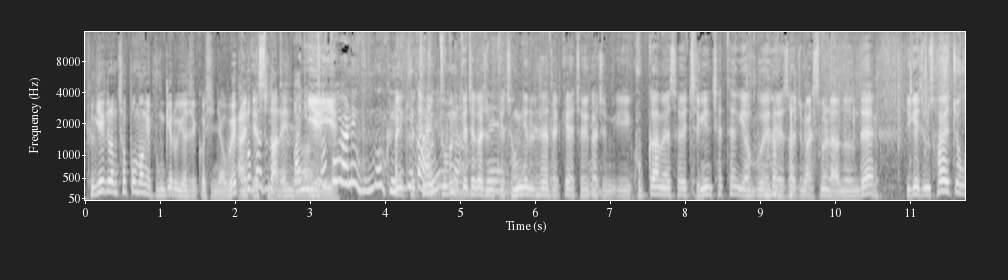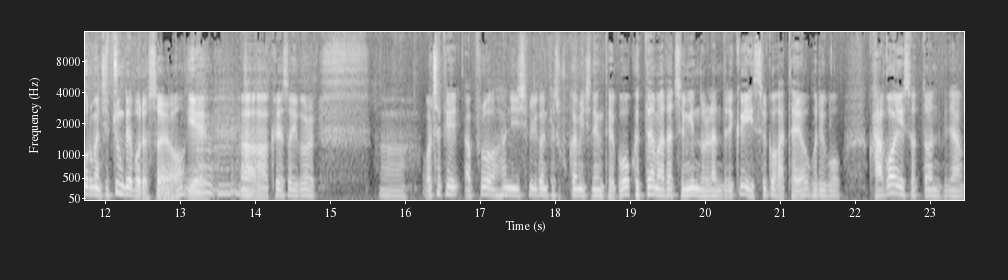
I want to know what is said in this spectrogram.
그게 그럼 첩보망의 붕괴로 이어질 것이냐 왜 그것까지도 안 했냐 아니 예, 예. 첩보만이 문건 그 아니, 얘기가 두, 분- 아닙니다. 두 분께 제가 좀 네. 이렇게 정리를 해야 될 게 저희가 지금 이 국감에서의 증인 채택 여부에 대해서 좀 말씀을 나누는데 이게 지금 서해 쪽으로만 집중돼 버렸어요. 예. 음, 음. 아, 아, 그래서 이걸 어, 어차피 앞으로 한 20일간 계속 국감이 진행되고 그때마다 증인 논란들이 꽤 있을 것 같아요. 그리고 과거에 있었던 그냥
